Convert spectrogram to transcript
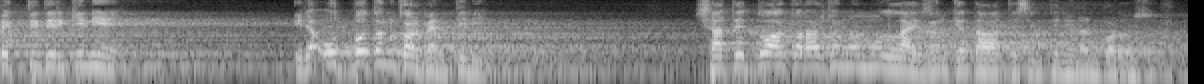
ব্যক্তিদেরকে নিয়ে এটা উদ্বোধন করবেন তিনি। সাথে দোয়া করার জন্য মোল্লা একজনকে দাওয়াত দিয়েছেন, তিনি হলেন বড় হুজুর।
